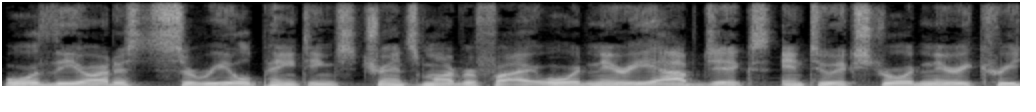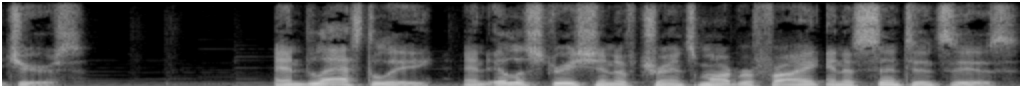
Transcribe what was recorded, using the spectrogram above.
Or the artist's surreal paintings transmogrify ordinary objects into extraordinary creatures. And lastly, an illustration of transmogrify in a sentence is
